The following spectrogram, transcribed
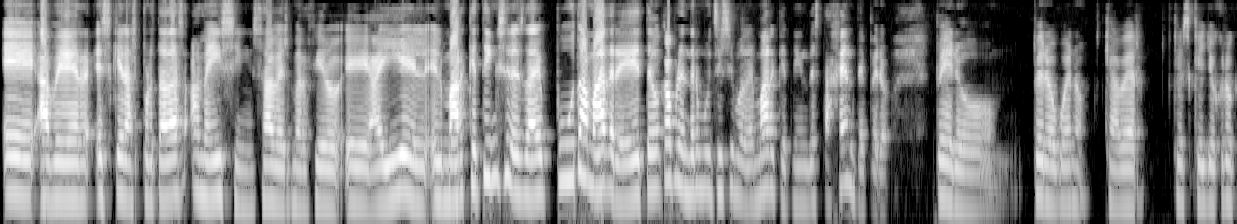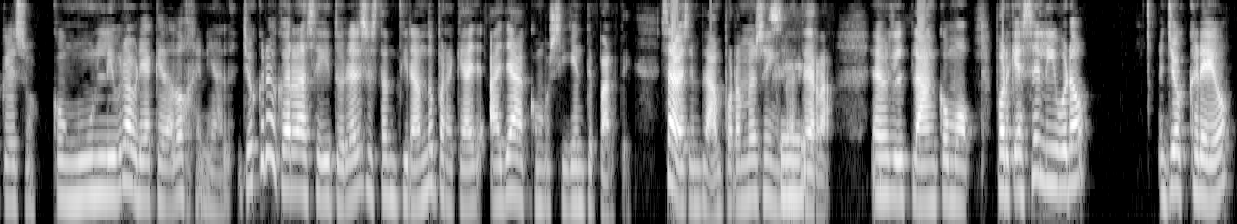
Eh, a ver, es que las portadas amazing, ¿sabes? Me refiero, eh, ahí el, el marketing se les da de puta madre, ¿eh? Tengo que aprender muchísimo de marketing de esta gente, pero, pero, pero bueno, que a ver, que es que yo creo que eso, con un libro habría quedado genial. Yo creo que ahora las editoriales están tirando para que haya, haya como siguiente parte, ¿sabes? En plan, por lo menos en Sí. Inglaterra. En el plan como, porque ese libro, yo creo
